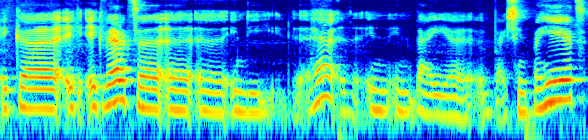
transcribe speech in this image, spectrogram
Ik, eh, ik, ik werkte eh, eh, in die, hè, in, in, bij, bij Sint Maheert.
